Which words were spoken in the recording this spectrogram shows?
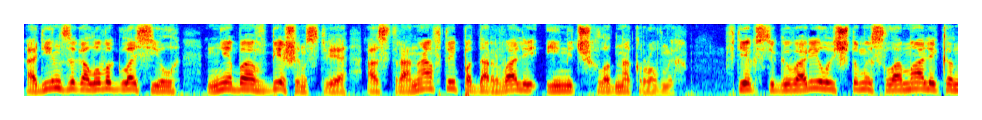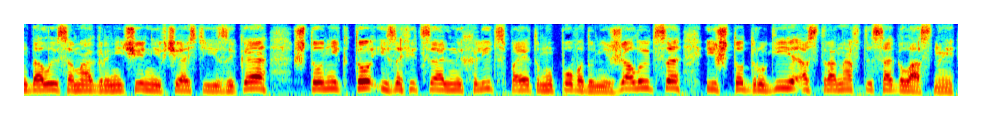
Один заголовок гласил «Небо в бешенстве. Астронавты подорвали имидж хладнокровных». В тексте говорилось, что мы сломали кандалы самоограничений в части языка, что никто из официальных лиц по этому поводу не жалуется и что другие астронавты согласны.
